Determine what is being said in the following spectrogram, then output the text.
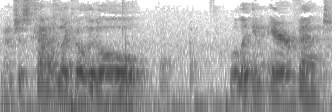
and it's just kind of like a little, well, like an air vent.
